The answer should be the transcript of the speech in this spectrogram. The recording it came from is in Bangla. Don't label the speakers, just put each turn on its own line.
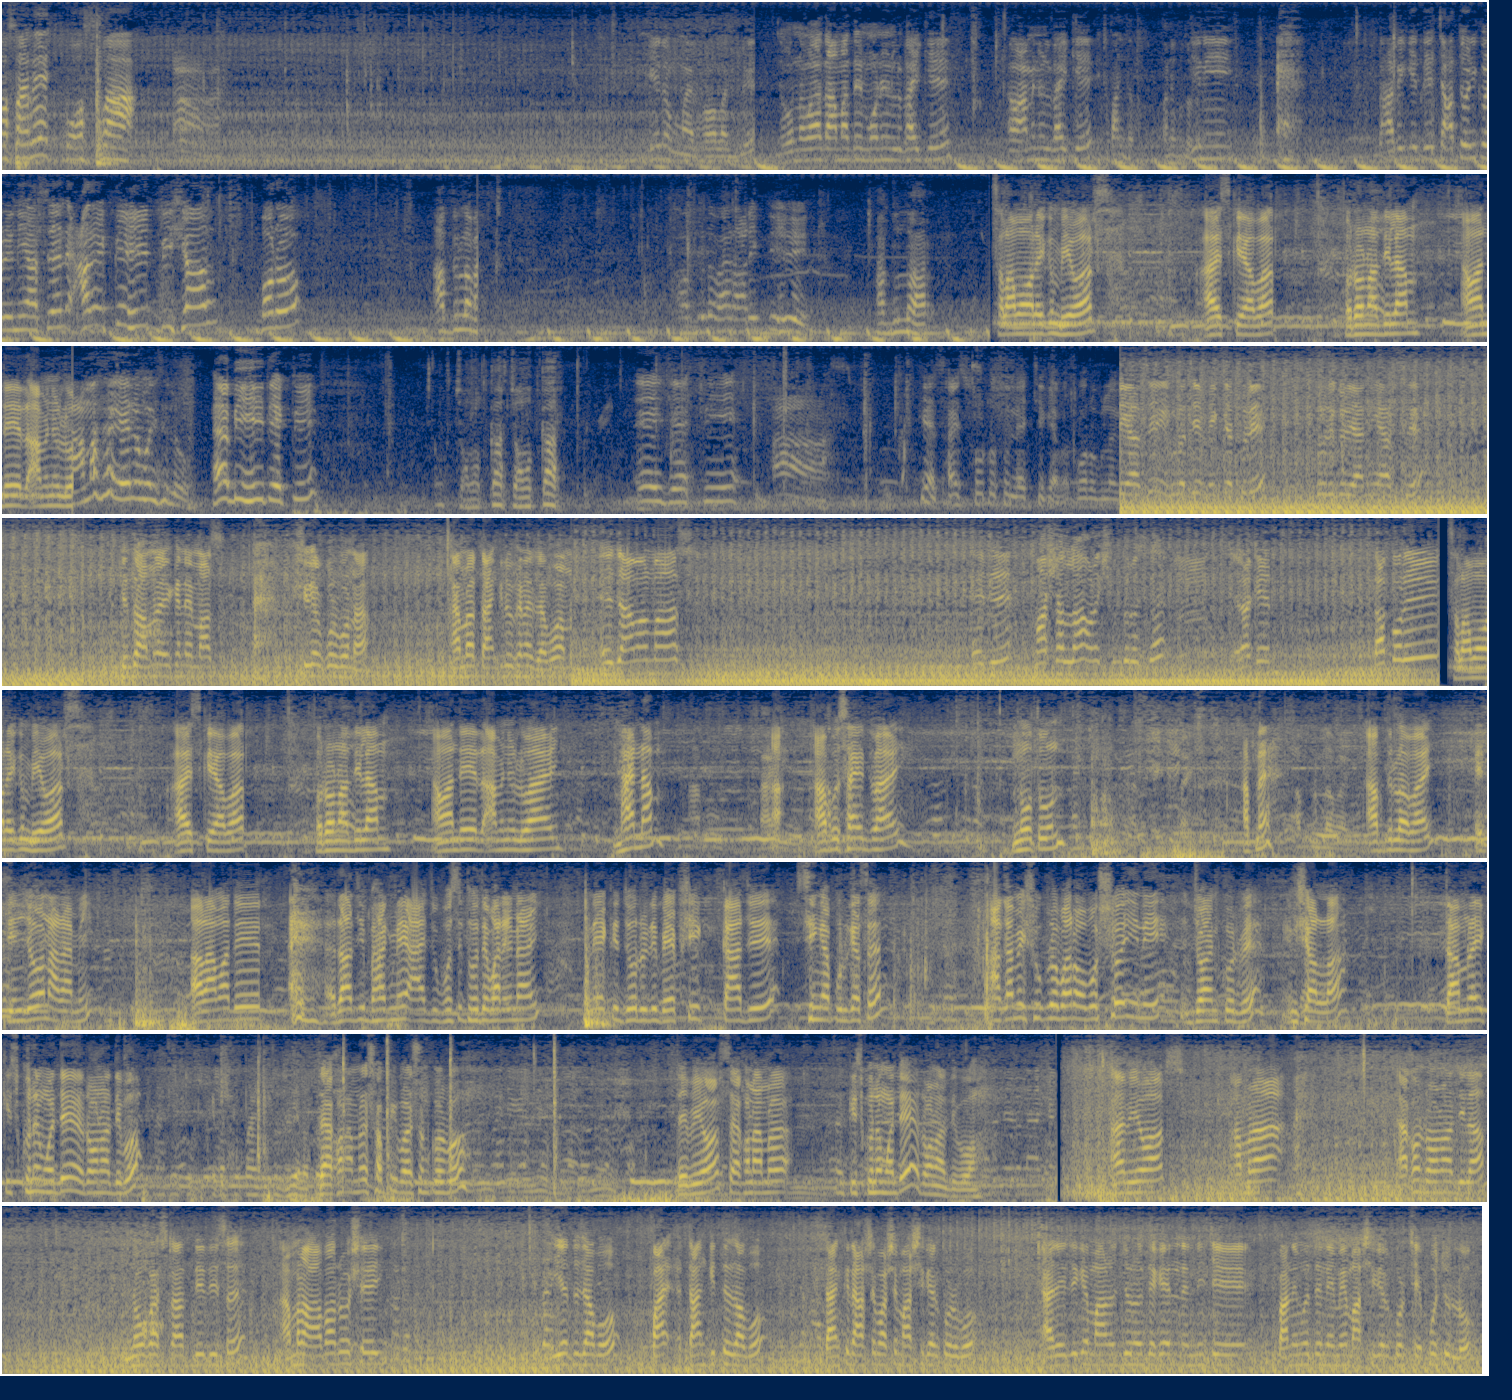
কষা রে কষা এরকম মায়ের ভালো লাগবে। ধন্যবাদ আমাদের মনিরুল ভাইকে আমিনুল ভাইকে। যিনি ভাবিকে দিয়ে চা তৈরি করে নিয়ে আসছেন। আর একটি হিট বিশাল বড় আব্দুল্লাহ ভাই। আব্দুল্লাহ ভাইয়ের আরেকটি হিট।
আব্দুল্লাহ
সালামু আলাইকুম ভিউয়ার্স। আজকে আবার রওনা দিলাম আমাদের আমিনুল
আমাদের এরকম হয়েছিল। হ্যাঁ বিহিত একটি।
চমৎকার চমৎকার।
এই যে একটি সাইজ ছোট চলে যাচ্ছে কে আবার? বড়গুলো।
আছে এগুলো দিয়ে করে তৈরি করে নিয়ে আসছে। কিন্তু আমরা এখানে মাছ শিকার করব না। আমরা টাঙ্কির ওখানে যাব। আমরা
এই যে আমার মাছ। এই যে
মাশাল্লাহ অনেক সুন্দর হচ্ছে
রাখেন। তারপরে
সালামু আলাইকুম ভিউয়ার্স। আজকে আবার রওনা দিলাম আমাদের আমিনুল ভাই। ভাইয়ের নাম? আবু সাইদ ভাই। নতুন। আপনার আবদুল্লাহ ভাই। এই তিনজন আর আমি। আর আমাদের রাজীব ভাগ্নে আজ উপস্থিত হতে পারে নাই। উনি একটি জরুরি ব্যবসায়িক কাজে সিঙ্গাপুর গেছেন। আগামী শুক্রবার অবশ্যই ইনি জয়েন করবে ইনশাল্লাহ তা আমরা এই কিছুক্ষণের মধ্যে রওনা দেব। তো এখন আমরা সব প্রিপারেশন করব। তো ভিওয়ার্স এখন আমরা কিছুক্ষণের মধ্যে রওনা দেব। হ্যাঁ ভিওয়ার্স আমরা এখন রওনা দিলাম। নৌকা স্টার্ট দিয়ে দিছে। আমরা আবারও সেই ইয়েতে যাব টাঙ্কিতে যাব। টাঙ্কির আশেপাশে মাছ শিকার করব। আর এদিকে মানুষজন দেখেন নিচে পানির মধ্যে নেমে মাছ শিকার করছে প্রচুর লোক।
